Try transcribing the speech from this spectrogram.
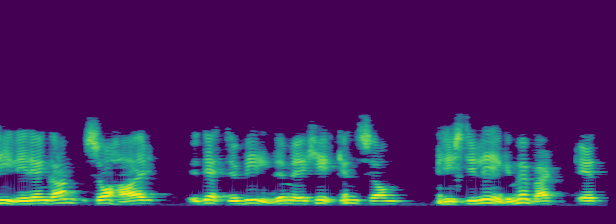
tidligere en gang, så har dette bildet med Kirken som Kristi legeme vært et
